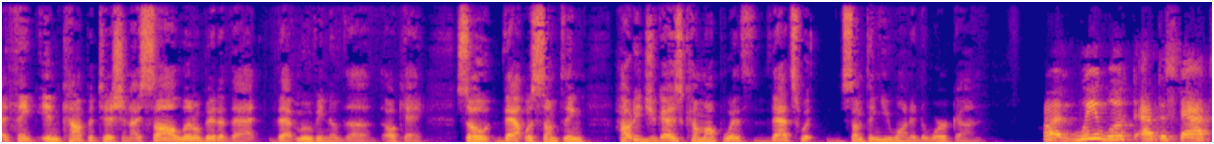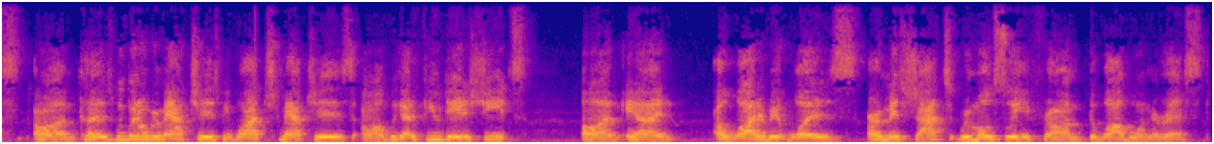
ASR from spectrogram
I think in competition I saw a little bit of that that moving of the okay so that was something. How did you guys come up with that's what something you wanted to work on? Um, we looked at the stats because um, we went over matches, we watched matches, um, we got a few data sheets, um, and a lot of it was our missed shots were mostly from the wobble in the wrist.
